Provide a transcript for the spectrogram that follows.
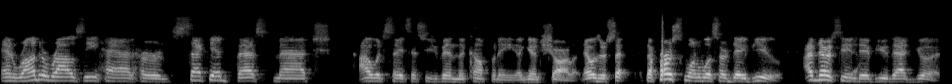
And Ronda Rousey had her second best match, I would say, since she's been in the company against Charlotte. That was her. Se- the first one was her debut. I've never seen yeah. a debut that good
